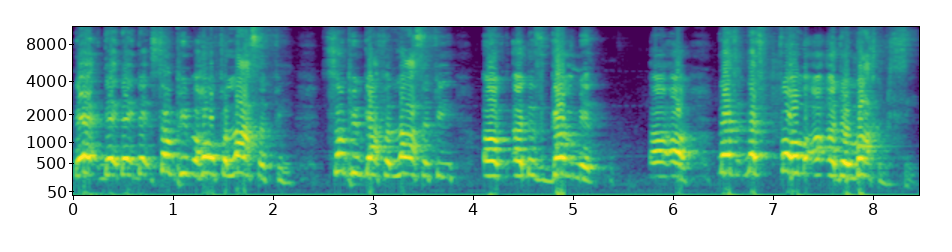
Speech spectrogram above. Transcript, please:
They, they, they, they, some people hold philosophy. Some people got philosophy of, of this government. Uh, uh, let's let's form a, a democracy.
